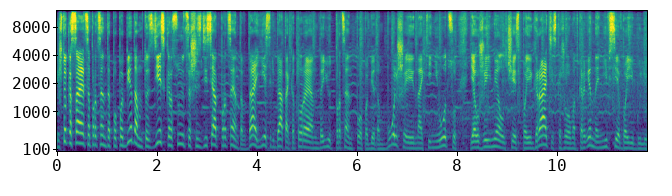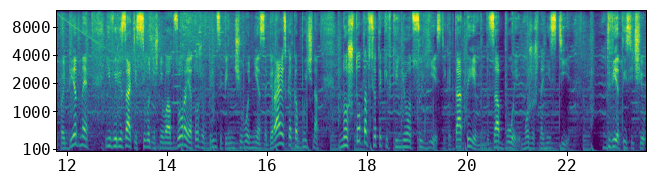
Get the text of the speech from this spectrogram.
И что касается процента по победам, то здесь красуется 60%. Да, есть ребята, которые дают процент по победам больше, и на Киниоцу я уже имел честь поиграть, и скажу вам откровенно, не все бои были победные. И вырезать из сегодняшнего обзора я тоже, в принципе, ничего не собираюсь, как обычно. Но что-то все-таки в Киниоцу есть. И когда ты за бой можешь нанести 2000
